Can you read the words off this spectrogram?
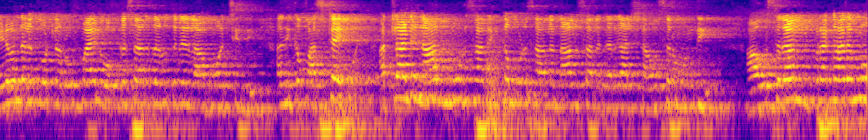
ఏడు వందల కోట్ల రూపాయలు ఒక్కసారి జరుగుతూనే లాభం వచ్చింది. అది ఇంకా ఫస్ట్ టైం అట్లాంటి నాలుగు మూడు సార్లు ఇంకా మూడు సార్లు నాలుగు సార్లు జరగాల్సిన అవసరం ఉంది. ఆ అవసరం ప్రకారము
